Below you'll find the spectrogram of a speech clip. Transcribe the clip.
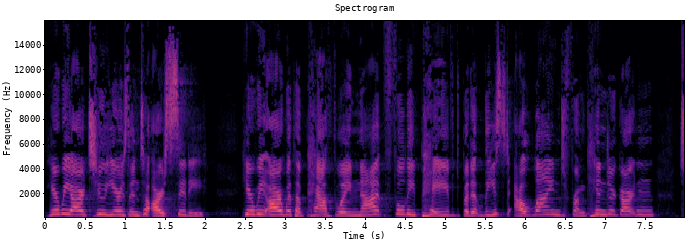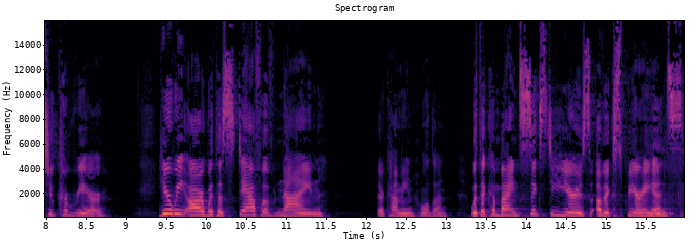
Here we are two years into R City. Here we are with a pathway not fully paved, but at least outlined from kindergarten to career. Here we are with a staff of nine. They're coming, hold on with a combined 60 years of experience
